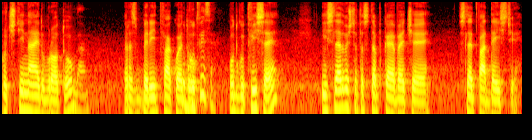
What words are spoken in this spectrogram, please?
прочети най-доброто, Да. разбери това, което... Подготви се. Подготви се и следващата стъпка е вече след това действие.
